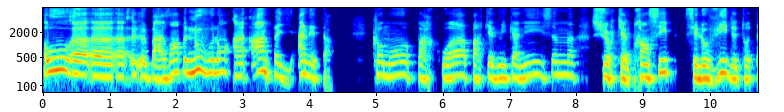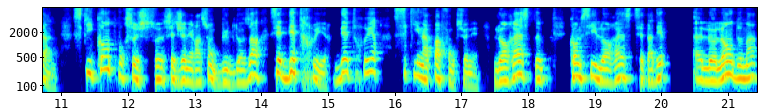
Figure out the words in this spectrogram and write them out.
Ou, euh, par exemple, nous voulons un, pays, un État. Comment, par quoi, par quel mécanisme, sur quel principe C'est le vide total. Ce qui compte pour cette génération bulldozer, c'est détruire, détruire ce qui n'a pas fonctionné. Le reste, comme si le reste, c'est-à-dire le lendemain,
